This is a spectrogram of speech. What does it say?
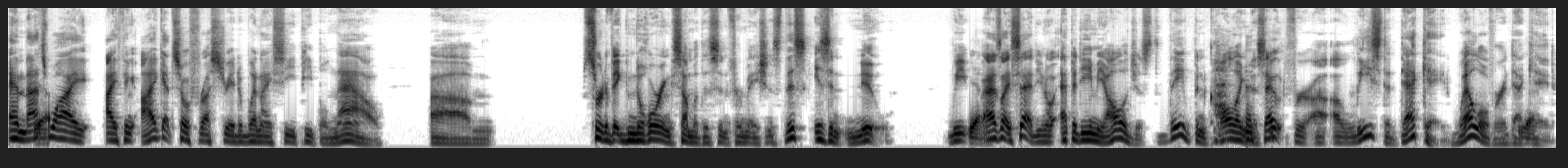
And that's yeah. why I think I get so frustrated when I see people now um, sort of ignoring some of this information. This isn't new. We, yeah. as I said, you know, epidemiologists, they've been calling this out for uh, at least a decade, well over a decade.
